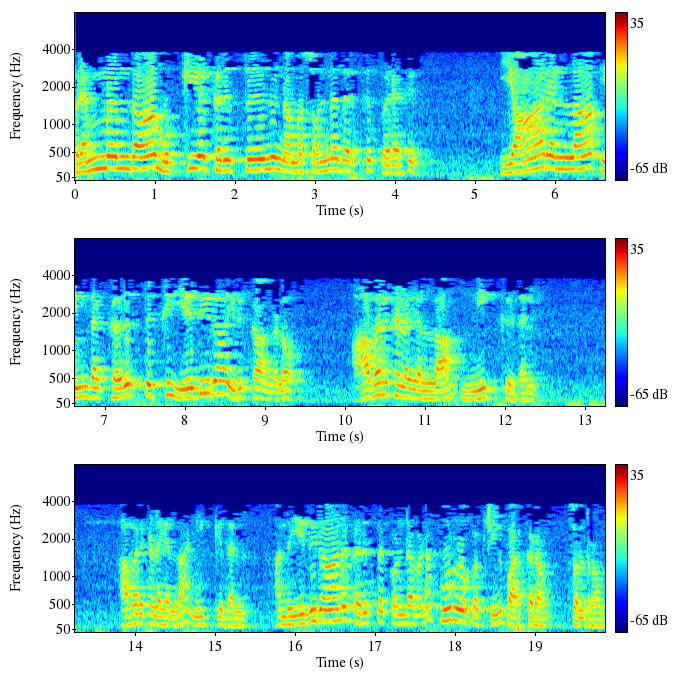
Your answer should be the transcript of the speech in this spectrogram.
பிரம்மந்தான் முக்கிய கருத்துன்னு நம்ம சொன்னதற்கு பிறகு யாரெல்லாம் இந்த கருத்துக்கு எதிரா இருக்காங்களோ அவர்களையெல்லாம் நீக்குதல். அவர்களையெல்லாம் நீக்குதல். அந்த எதிரான கருத்தை கொண்டவன பூர்வ பக்ஷின்னு பார்க்கிறோம் சொல்றோம்.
